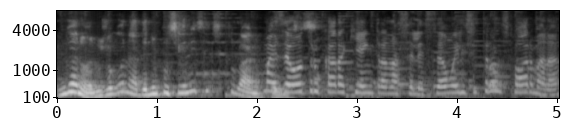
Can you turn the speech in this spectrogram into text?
Enganou, não jogou nada, ele não conseguia nem ser titular no Mas é outro cara que entra na seleção, ele se transforma, né?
